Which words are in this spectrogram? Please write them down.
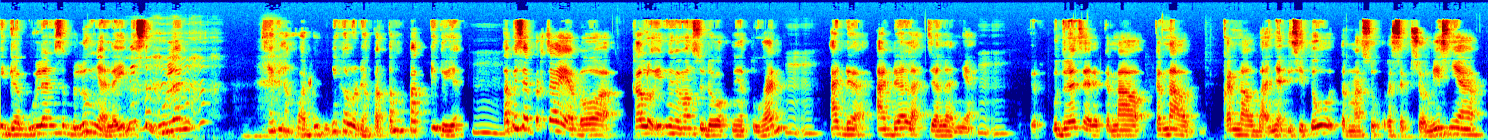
tiga bulan sebelumnya. Lah ini sebulan. saya bilang waduh ini kalau dapat tempat gitu ya. Hmm. Tapi saya percaya bahwa kalau ini memang sudah waktunya Tuhan, Mm-mm. ada adalah jalannya. Kebetulan saya kenal kenal kenal banyak di situ, termasuk resepsionisnya.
